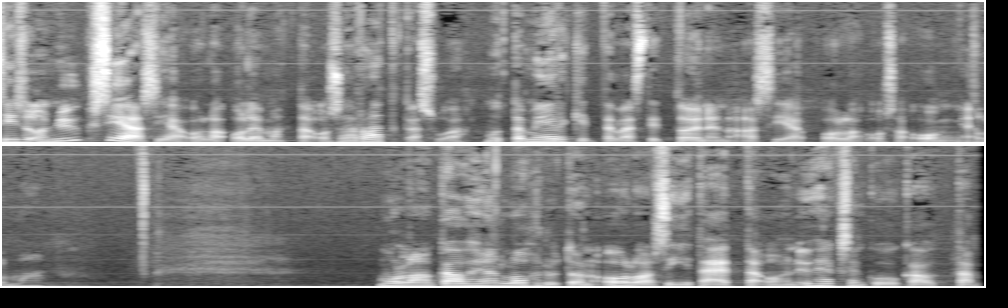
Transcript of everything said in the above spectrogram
Siis on yksi asia olla olematta osa ratkaisua, mutta merkittävästi toinen asia olla osa ongelmaa. Mulla on kauhean lohduton olo siitä, että on yhdeksän kuukautta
